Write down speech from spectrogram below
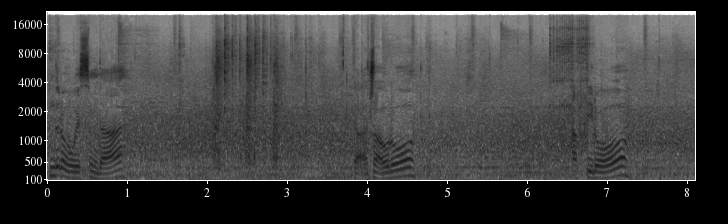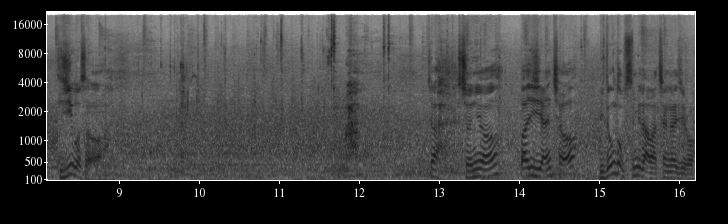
흔들어 보겠습니다. 자, 좌우로, 앞뒤로 뒤집어서. 자, 전혀 빠지지 않죠. 미동도 없습니다. 마찬가지로.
